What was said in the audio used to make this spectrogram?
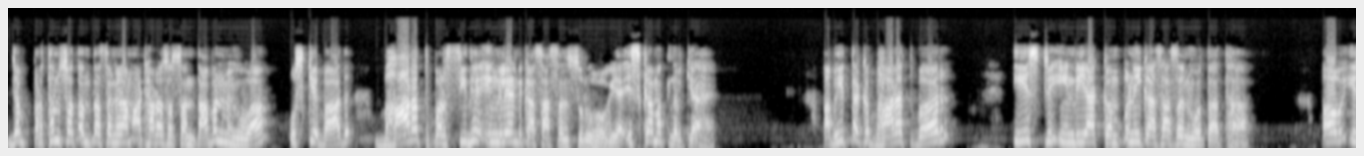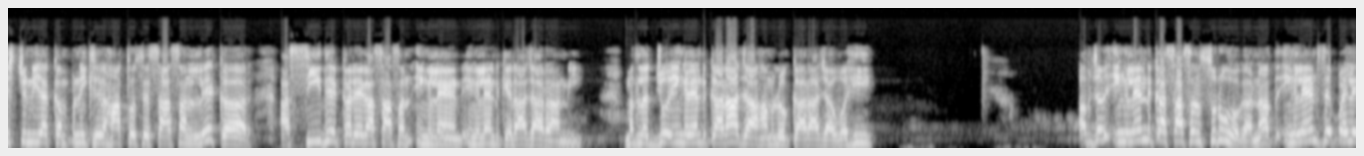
जब प्रथम स्वतंत्रता संग्राम अठारह में हुआ, उसके बाद भारत पर सीधे इंग्लैंड का शासन शुरू हो गया। इसका मतलब क्या है? अभी तक भारत पर ईस्ट इंडिया कंपनी का शासन होता था। अब ईस्ट इंडिया कंपनी के हाथों से शासन लेकर आ सीधे करेगा शासन इंग्लैंड। इंग्लैंड के राजा रानी। मतलब जो इंग्लैंड का राजा, हम लोग का राजा वही। अब जब इंग्लैंड का शासन शुरू होगा ना तो इंग्लैंड से पहले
